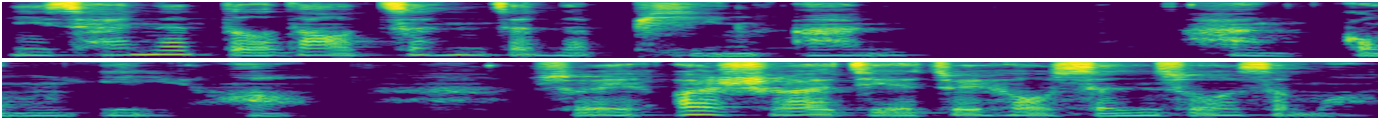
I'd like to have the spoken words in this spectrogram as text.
你才能得到真正的平安和公义。哈！所以二十二节最后，神说什么？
